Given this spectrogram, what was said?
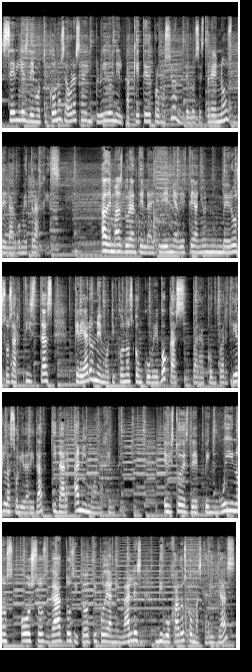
series de emoticonos ahora se ha incluido en el paquete de promoción de los estrenos de largometrajes. Además, durante la epidemia de este año, numerosos artistas crearon emoticonos con cubrebocas para compartir la solidaridad y dar ánimo a la gente. He visto desde pingüinos, osos, gatos y todo tipo de animales dibujados con mascarillas.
